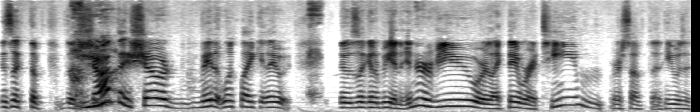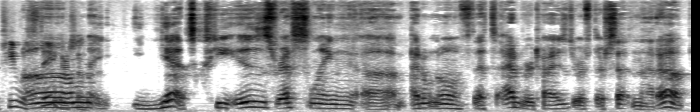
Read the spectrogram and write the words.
Is like the the I'm shot not- they showed made it look like they it was like going to be an interview or like they were a team or something. He was a team with Sting or Um, something. yes, he is wrestling. Um, I don't know if that's advertised or if they're setting that up,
